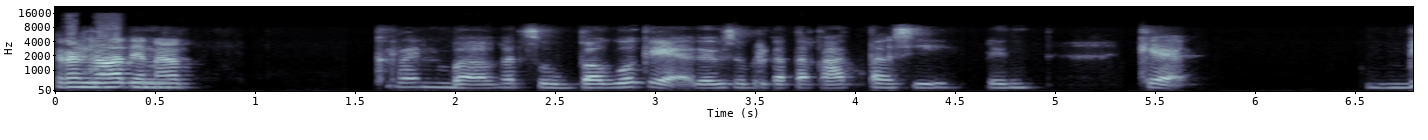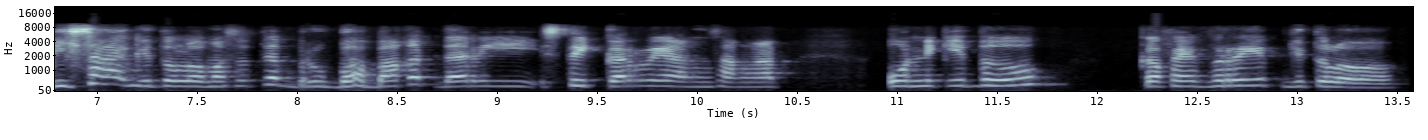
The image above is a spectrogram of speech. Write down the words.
Keren banget ya, Aduh. Nat. keren banget sumpah. Gue kayak gak bisa berkata-kata sih, Rin. Kayak bisa gitu loh, maksudnya berubah banget dari stiker yang sangat unik itu ke favorite gitu loh.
